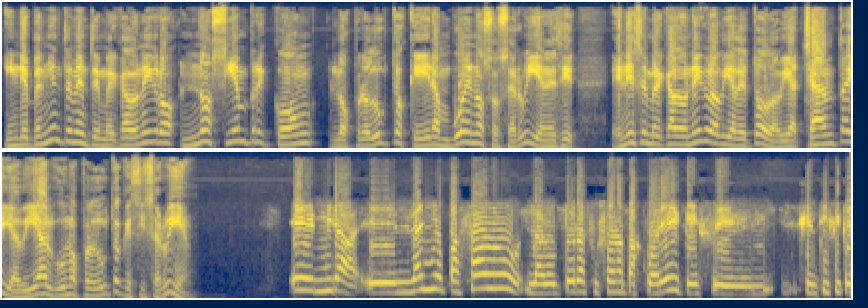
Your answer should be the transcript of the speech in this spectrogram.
independientemente del mercado negro, no siempre con los productos que eran buenos o servían. Es decir, en ese mercado negro había de todo, había chanta y había algunos productos que sí servían. Eh, mira, el año pasado la doctora Susana Pascuaré, que es eh, científica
